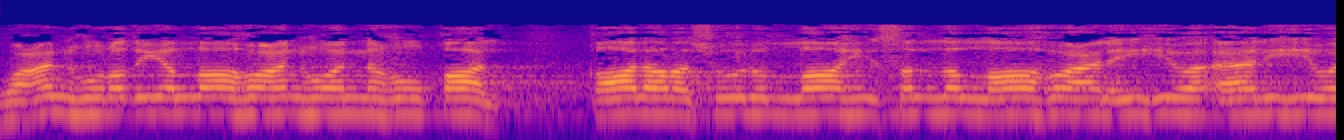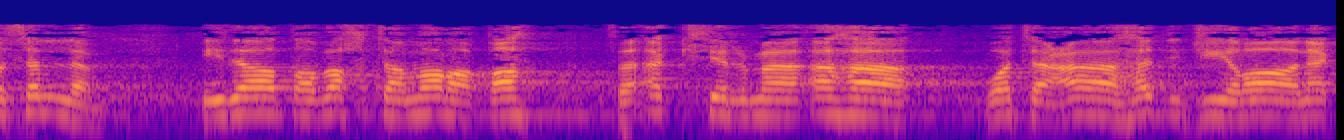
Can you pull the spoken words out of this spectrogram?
وعنه رضي الله عنه أنه قال قال رسول الله صلى الله عليه وآله وسلم إذا طبخت مرقة فأكثر ماءها وتعاهد جيرانك.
